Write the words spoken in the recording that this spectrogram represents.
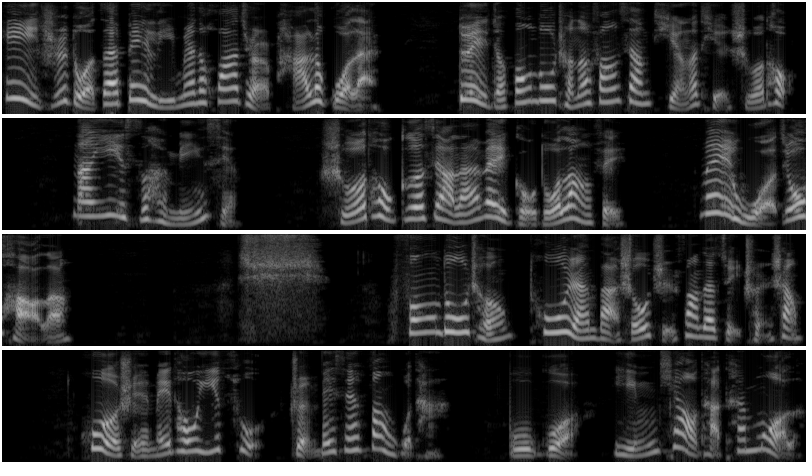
一直躲在被里面的花卷爬了过来，对着丰都城的方向舔了舔舌头，那意思很明显：舌头割下来喂狗多浪费，喂我就好了。嘘！丰都城突然把手指放在嘴唇上，祸水眉头一蹙，准备先放过他，不过。银票他贪墨了，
